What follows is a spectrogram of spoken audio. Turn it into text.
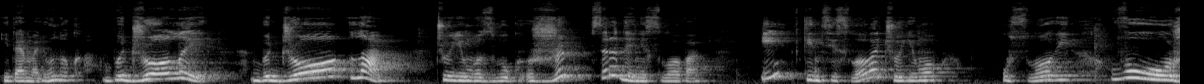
йде малюнок бджоли. Бджола. Чуємо звук Ж всередині слова. І в кінці слова чуємо у слові вуж.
